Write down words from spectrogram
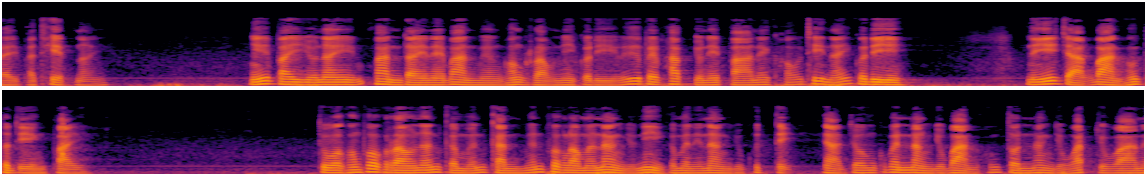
ใดประเทศไหนหนีไปอยู่ในบ้านใดในบ้านเมืองของเรานี่ก็ดี หรือไปพักอยู่ในป่าในเขาที่ไหนก็ดีหนีจากบ้านของตนเองไป ตัวของพวกเรานั้นก็เหมือนกัน เหมือนพวกเรามานั่งอยู่นี่ก็ไม่ได้นั่งอยู่กุฏิญาติโยมก็ไม่นั่งอยู่บ้านของตนนั่งอยู่วัดอยู่วาใน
